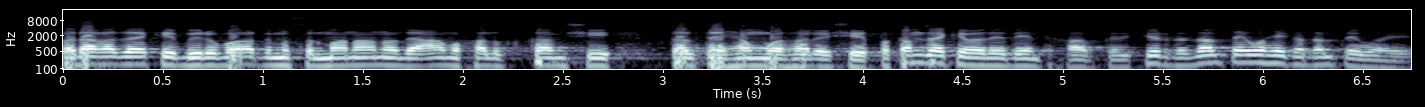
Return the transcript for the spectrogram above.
په دغه ځای کې بیروبار د مسلمانانو د عامو خلکو کم شي دلته یې هم وهلی شي په کوم ځای کې به د انتخاب کوي چېرته دلته یې وهې که دلته یې وهې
